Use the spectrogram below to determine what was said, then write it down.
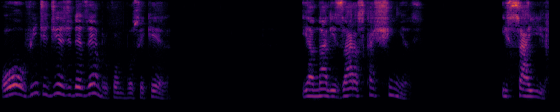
ou 20 dias de dezembro, como você queira, e analisar as caixinhas e sair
